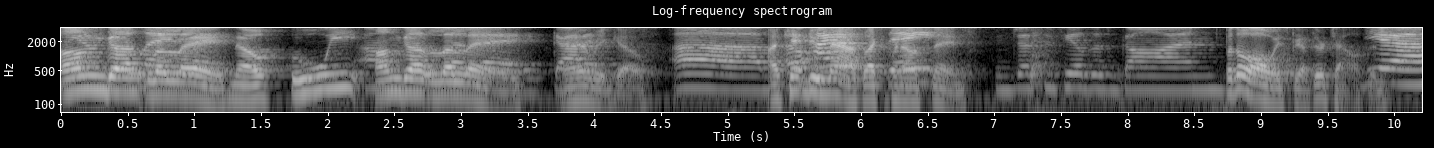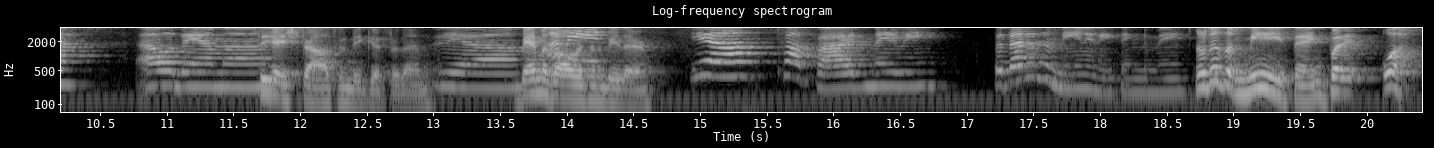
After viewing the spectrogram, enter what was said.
Unga Lele. No, Uwe Unga Lele. Lele. There it. we go. Um, I can't do Ohio math, but I can State, pronounce names. Justin Fields is gone. But they'll always be up. They're talented. Yeah. Alabama. CJ Stroud's going to be good for them. Yeah. Bama's I always going to be there. Yeah, top five maybe. But that doesn't mean anything to me. No, it doesn't mean anything, but it, well,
